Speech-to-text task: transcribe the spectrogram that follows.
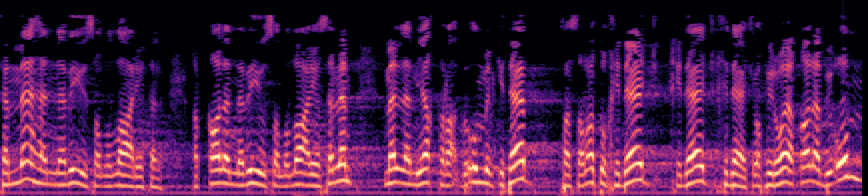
سماها النبي صلى الله عليه وسلم. قد قال النبي صلى الله عليه وسلم من لم يقرأ بأم الكتاب فصلاته خداج خداج خداج. وفي رواية قال بأم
